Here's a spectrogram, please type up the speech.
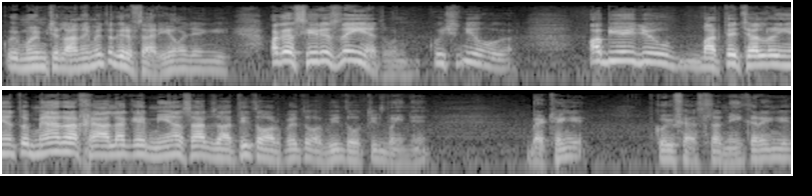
कोई मुहिम चलाने में तो गिरफ्तारियाँ हो जाएँगी। अगर सीरियस नहीं है तो कुछ नहीं होगा। अब ये जो बातें चल रही हैं तो मेरा ख्याल है कि मियाँ साहब ज़ाती तौर पर तो अभी दो तीन महीने बैठेंगे कोई फैसला नहीं करेंगे।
